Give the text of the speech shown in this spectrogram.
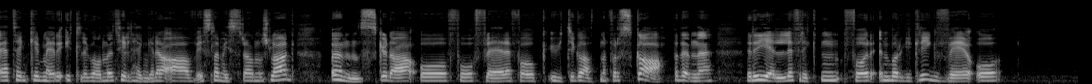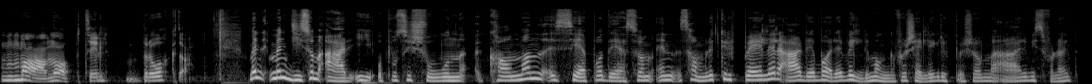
jeg tenker mer ytterliggående tilhengere av islamister av noe slag ønsker da å få flere folk ut i gatene for å skape denne reelle frykten for en borgerkrig ved å mane opp til bråk, da. Men, men, de som er i opposisjon, kan man se på det som en samlet gruppe, eller er det bare veldig mange forskjellige grupper som er misfornøyd?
